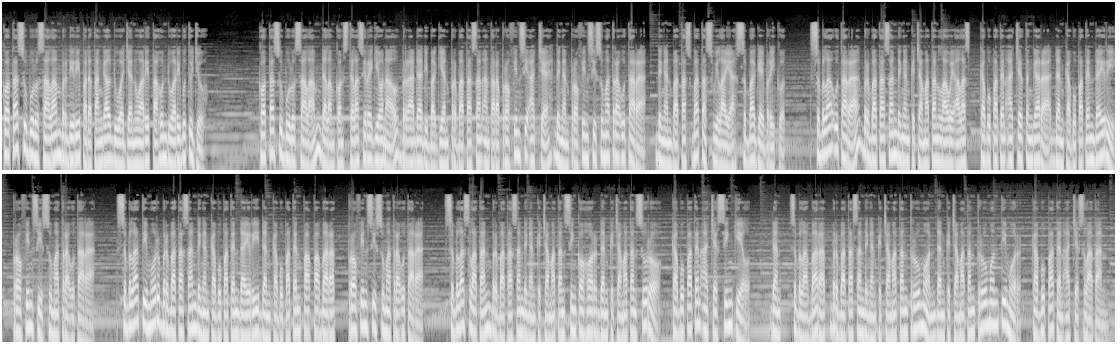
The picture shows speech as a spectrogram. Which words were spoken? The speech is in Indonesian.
Kota Subulus Salam berdiri pada tanggal 2 Januari tahun 2007. Kota Subulus Salam dalam konstelasi regional berada di bagian perbatasan antara Provinsi Aceh dengan Provinsi Sumatera Utara, dengan batas-batas wilayah sebagai berikut. Sebelah utara berbatasan dengan Kecamatan Lawe Alas, Kabupaten Aceh Tenggara dan Kabupaten Dairi, Provinsi Sumatera Utara. Sebelah timur berbatasan dengan Kabupaten Dairi dan Kabupaten Pakpak Barat, Provinsi Sumatera Utara. Sebelah selatan berbatasan dengan Kecamatan Singkohor dan Kecamatan Suro, Kabupaten Aceh Singkil. Dan, sebelah barat berbatasan dengan Kecamatan Trumon dan Kecamatan Trumon Timur, Kabupaten Aceh Selatan.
